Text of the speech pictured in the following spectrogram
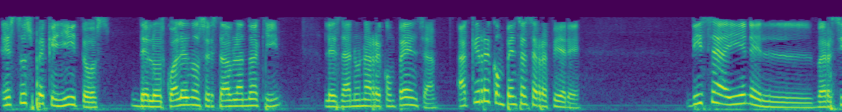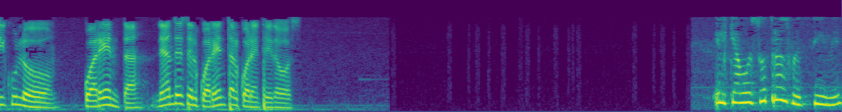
estos pequeñitos de los cuales nos está hablando aquí, les dan una recompensa. ¿A qué recompensa se refiere? Dice ahí en el versículo 40, lean desde el 40 al 42. El que a vosotros recibe,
